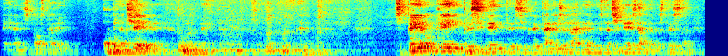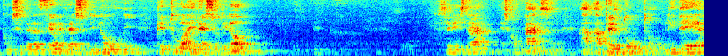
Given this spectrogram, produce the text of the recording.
E la risposta è ho piacere, naturalmente. Spero che il presidente segretario generale della comunità cinese abbia la stessa considerazione verso di noi che tu hai verso di loro. Sinistra è scomparsa, ha, ha perduto l'idea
